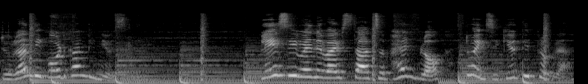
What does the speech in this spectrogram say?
to run the code continuously. Place the when Evive starts up head block to execute the program.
